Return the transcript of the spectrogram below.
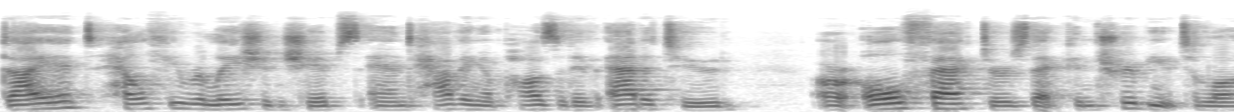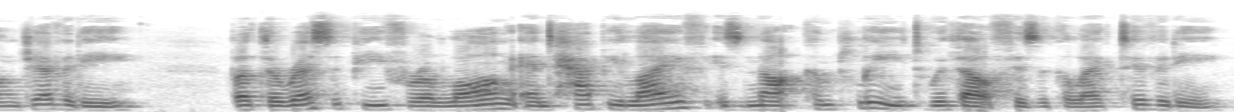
Diet, healthy relationships, and having a positive attitude are all factors that contribute to longevity, but the recipe for a long and happy life is not complete without physical activity.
